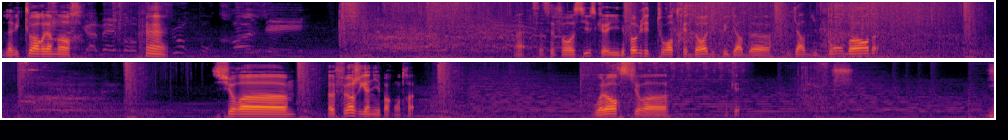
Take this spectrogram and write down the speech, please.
La victoire ou la mort. Ouais, ça c'est fort aussi parce qu'il est pas obligé de tout rentrer dedans, du coup il garde, euh, il garde du bon board. Sur euh, Uffer j'ai gagné par contre. Ou alors sur... euh, Ok. Je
